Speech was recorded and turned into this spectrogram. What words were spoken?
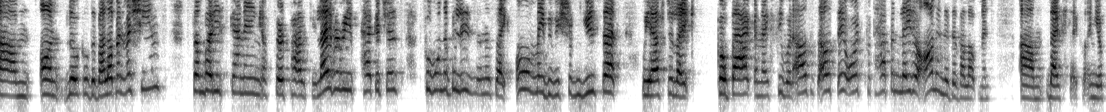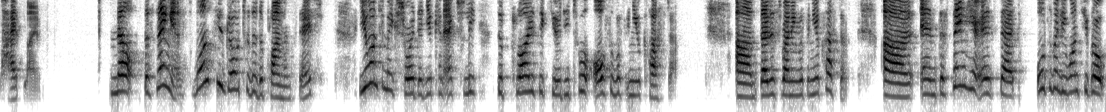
um, on local development machines, somebody scanning a third party library packages for vulnerabilities and it's like, oh, maybe we shouldn't use that. We have to like go back and like see what else is out there, or it could happen later on in the development um, lifecycle in your pipeline. Now, the thing is, once you go to the deployment stage, you want to make sure that you can actually deploy a security tool also within your cluster. Um, that is running within your cluster. Uh, and the thing here is that ultimately, once you go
